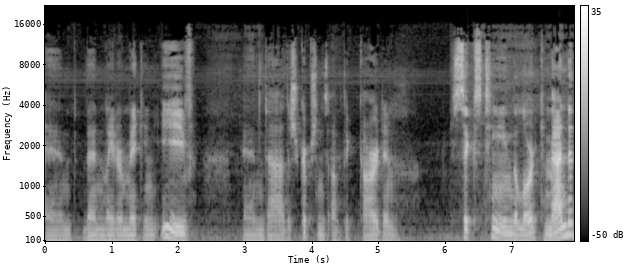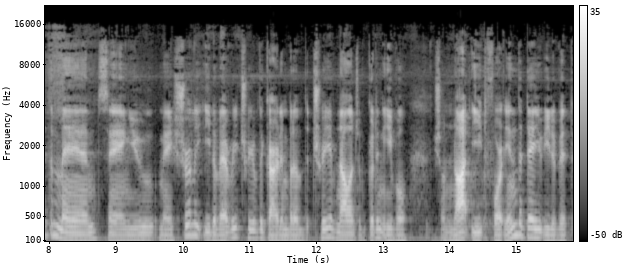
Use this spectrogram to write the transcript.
and then later making Eve and uh, descriptions of the garden. 16 The Lord commanded the man, saying, You may surely eat of every tree of the garden, but of the tree of knowledge of good and evil you shall not eat, for in the day you eat of it,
